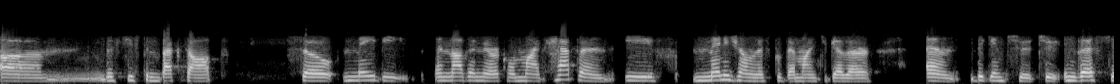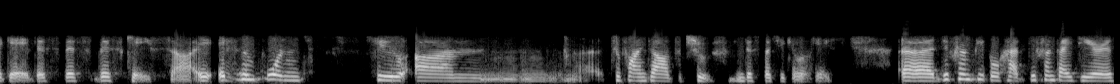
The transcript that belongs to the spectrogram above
um, the system backed up. So maybe another miracle might happen if many journalists put their mind together and begin to, to investigate this this this case. Uh, it, it is important to um, to find out the truth in this particular case. Uh, different people had different ideas.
